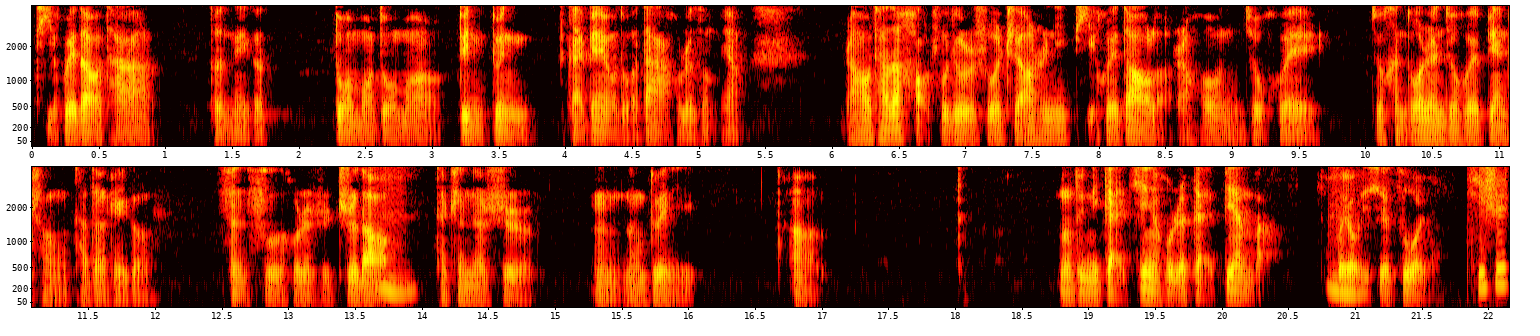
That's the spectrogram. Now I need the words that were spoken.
体会到他的那个多么多么对你对你改变有多大或者怎么样。然后它的好处就是说，只要是你体会到了，然后你就会就很多人就会变成他的这个粉丝，或者是知道他真的是嗯能对你啊。能对你改进或者改变吧，会有一些作用。其实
